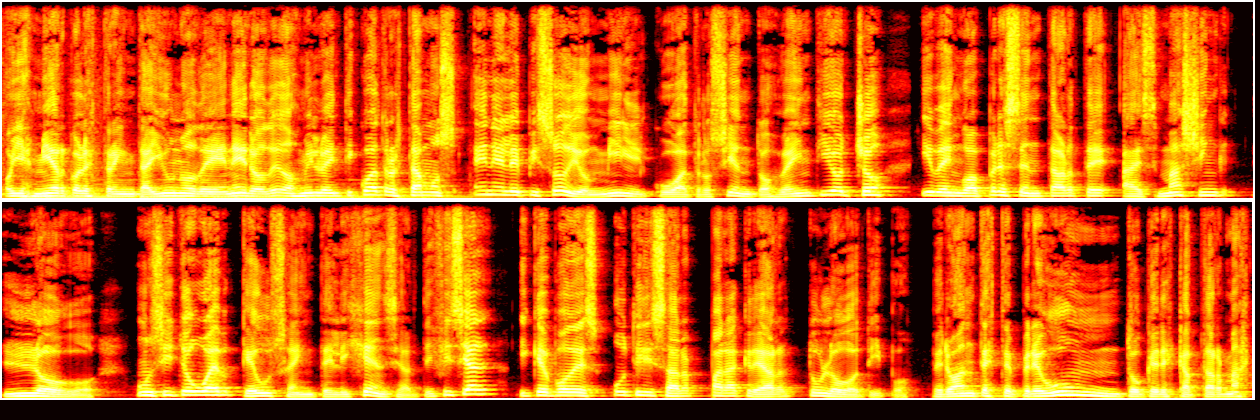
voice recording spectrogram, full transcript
Hoy es miércoles 31 de enero de 2024, estamos en el episodio 1428 y vengo a presentarte a Smashing Logo, un sitio web que usa inteligencia artificial y que puedes utilizar para crear tu logotipo. Pero antes te pregunto, ¿querés captar más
